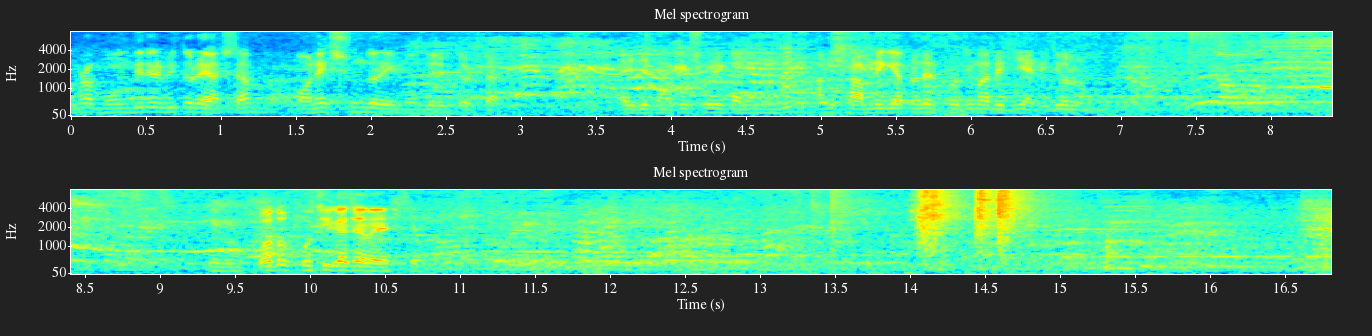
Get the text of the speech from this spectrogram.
আমরা মন্দিরের ভিতরে আসলাম। অনেক সুন্দর এই মন্দিরের ভিতরটা। এই যে ঢাকেশ্বরী কালী মন্দির আমি সামনে গিয়ে আপনাদের প্রতিমা দেখিয়ে আনি চলুন কত কচি গাছারা এসছে টাকা দিয়ে আসুন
